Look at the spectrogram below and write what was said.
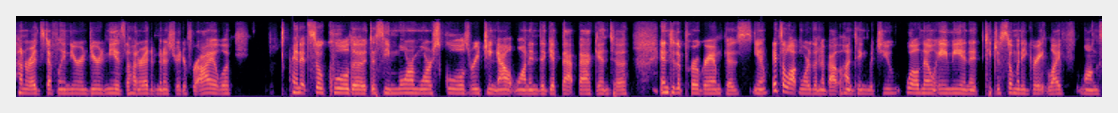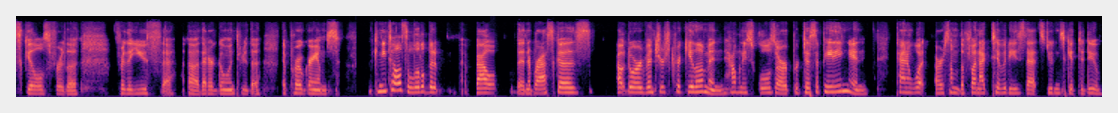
Hunter Ed's definitely near and dear to me as the Hunter Ed administrator for Iowa and it's so cool to, to see more and more schools reaching out wanting to get that back into into the program because you know it's a lot more than about hunting which you well know amy and it teaches so many great lifelong skills for the for the youth uh, uh, that are going through the the programs can you tell us a little bit about the nebraska's outdoor adventures curriculum and how many schools are participating and kind of what are some of the fun activities that students get to do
